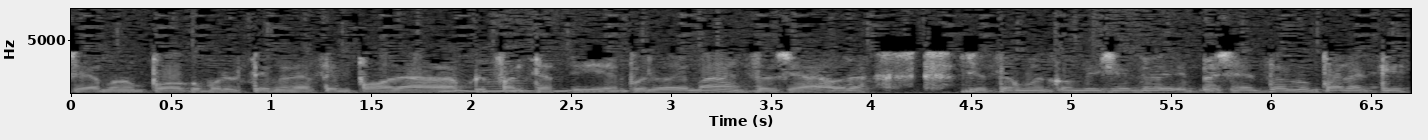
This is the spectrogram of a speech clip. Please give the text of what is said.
se demora un poco por el tema de la temporada, que falta tiempo y lo demás. Entonces ahora yo estamos en condiciones de presentarlo para que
